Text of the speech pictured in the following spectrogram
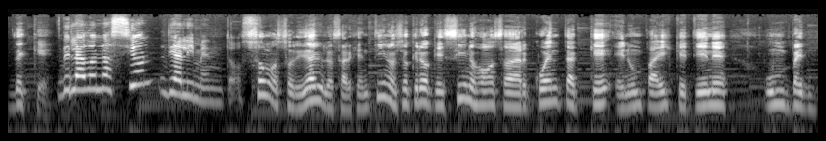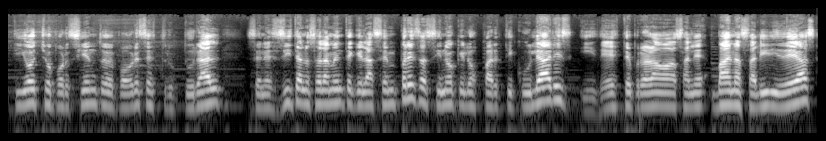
de qué. De la donación de alimentos. ¿Somos solidarios los argentinos? Yo creo que sí nos vamos a dar cuenta que en un país que tiene un 28% de pobreza estructural, se necesita no solamente que las empresas, sino que los particulares, y de este programa van a salir ideas,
